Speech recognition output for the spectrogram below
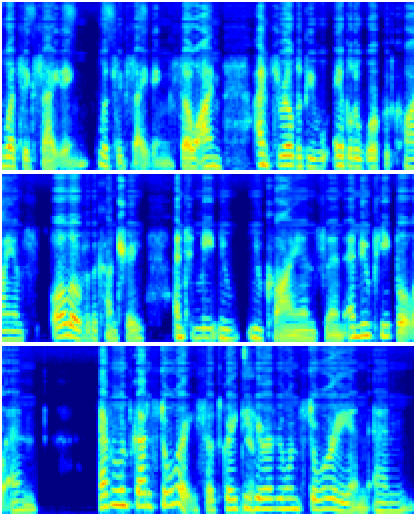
what's exciting, what's exciting. So I'm I'm thrilled to be able to work with clients all over the country and to meet new new clients and, and new people and everyone's got a story. So it's great to hear everyone's story and and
